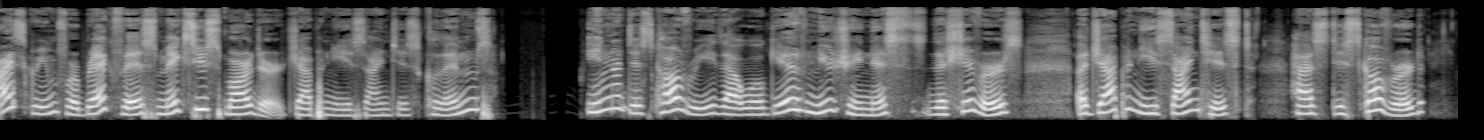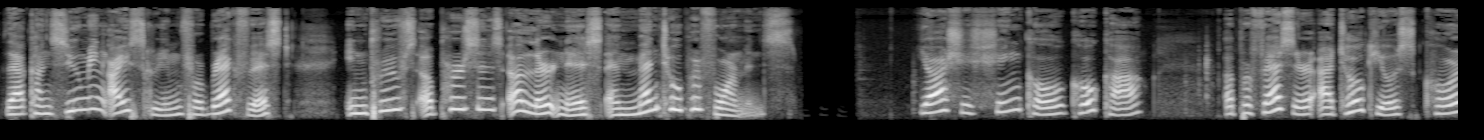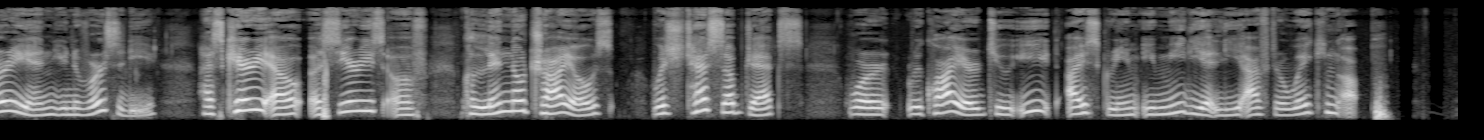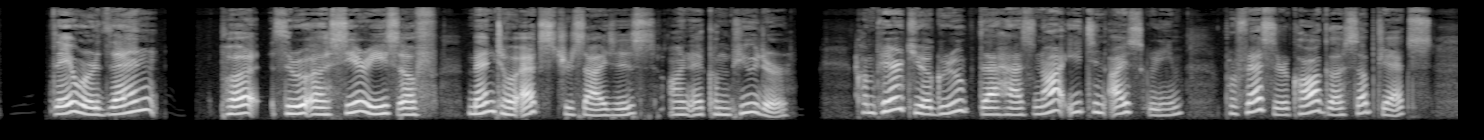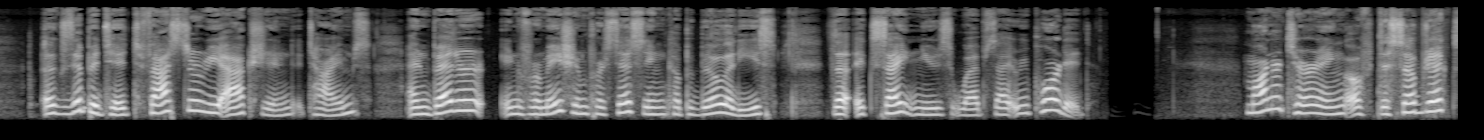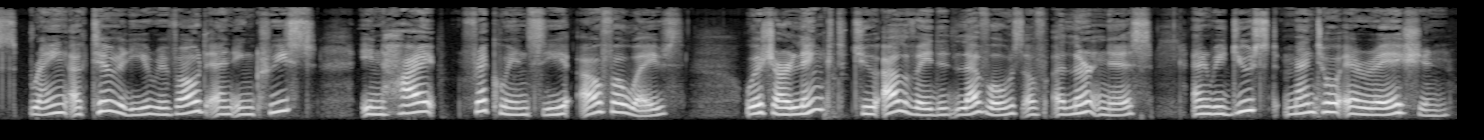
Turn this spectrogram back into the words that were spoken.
Ice cream for breakfast makes you smarter, Japanese scientist claims. In a discovery that will give nutritionists the shivers, a Japanese scientist has discovered that consuming ice cream for breakfast improves a person's alertness and mental performance. Yoshihiko Koga, a professor at Tokyo's Kyorin University, has carried out a series of clinical trials which test subjects were required to eat ice cream immediately after waking up. They were then put through a series of mental exercises on a computer. Compared to a group that has not eaten ice cream, Professor Koga subjects exhibited faster reaction times and better information processing capabilities, the Excite News website reported. Monitoring of the subject's brain activity revealed an increase in high frequency alpha waves which are linked to elevated levels of alertness and reduced mental aeration.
